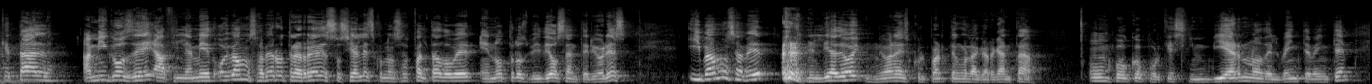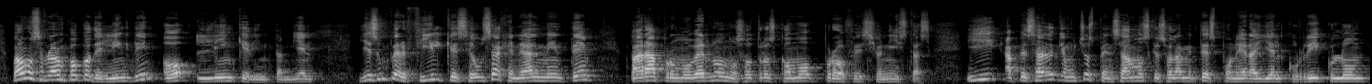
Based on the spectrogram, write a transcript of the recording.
¿Qué tal? Amigos de Afiliamed, hoy vamos a ver otras redes sociales que nos ha faltado ver en otros videos anteriores. Y vamos a ver el día de hoy, me van a disculpar, tengo la garganta un poco porque es invierno del 2020. Vamos a hablar un poco de LinkedIn o LinkedIn también. Y es un perfil que se usa generalmente para promovernos nosotros como profesionistas. Y a pesar de que muchos pensamos que solamente es poner ahí el currículum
